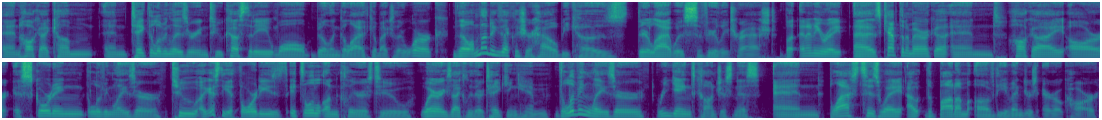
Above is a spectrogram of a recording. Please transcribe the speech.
and Hawkeye come and take the living laser into custody while Bill and Goliath go back to their work. Though I'm not exactly sure how because their lab was severely trashed. But at any rate, as Captain America and Hawkeye are escorting the living laser to, I guess, the authorities. It's a little unclear as to where exactly they're taking him. The living laser regains consciousness and blasts his way out the bottom of the Avengers Aero car,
